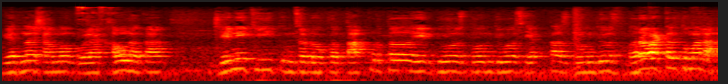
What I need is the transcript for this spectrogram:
वेदनाशामक गोळ्या खाऊ नका. जेणे की तुमचं डोकं तात्पुरतं एक दिवस दोन दिवस एक तास दोन दिवस बरं वाटेल तुम्हाला.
